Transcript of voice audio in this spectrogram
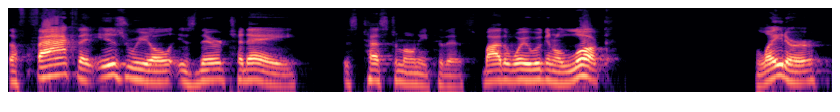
The fact that Israel is there today is testimony to this. By the way, we're going to look later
